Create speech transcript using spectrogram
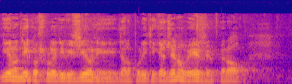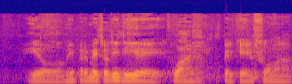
io non dico sulle divisioni della politica genovese, però io mi permetto di dire quasi, perché insomma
